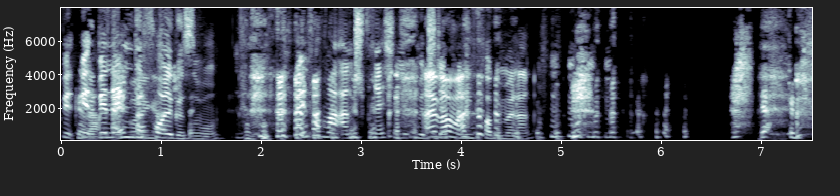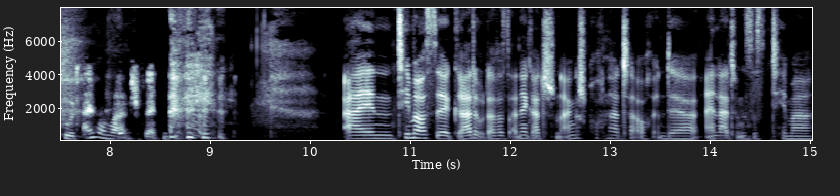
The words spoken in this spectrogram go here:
Wir, genau. wir, wir nennen die Folge so. Einfach mal ansprechen mit Einfach Stefanie Kobbemöller. Ja, finde ich gut. Einfach mal ansprechen. Ein Thema, was wir gerade oder was Anja gerade schon angesprochen hatte, auch in der Einleitung, ist das Thema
